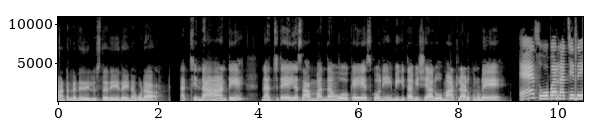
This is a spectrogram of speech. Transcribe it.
మాటలు అనేది తెలుస్తుంది ఏదైనా కూడా. నచ్చిందా ఆంటీ? నచ్చితే ఇక సంబంధం ఓకే చేసుకొని మిగతా విషయాలు మాట్లాడుకునుడే. సూపర్ నచ్చింది.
